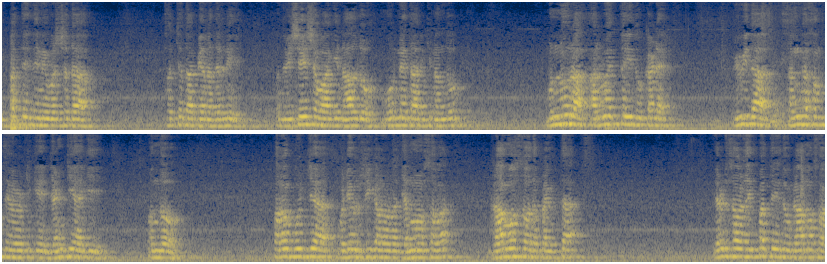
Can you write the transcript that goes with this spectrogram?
ಇಪ್ಪತ್ತೈದನೇ ವರ್ಷದ ಸ್ವಚ್ಛತಾ ಅಭಿಯಾನದಲ್ಲಿ ಒಂದು ವಿಶೇಷವಾಗಿ ನಾಲ್ದು, ಮೂರನೇ ತಾರೀಕಿನಂದು ಮುನ್ನೂರ ಅರವತ್ತೈದು ಕಡೆ ವಿವಿಧ ಸಂಘ ಸಂಸ್ಥೆಗಳೊಟ್ಟಿಗೆ ಜಂಟಿಯಾಗಿ ಒಂದು ಪರಮಪೂಜ್ಯ ಒಡೆಯೂರು ಶ್ರೀಗಳವರ ಜನ್ಮೋತ್ಸವ, ಗ್ರಾಮೋತ್ಸವದ ಪ್ರಯುಕ್ತ ಎರಡು ಸಾವಿರದ ಇಪ್ಪತ್ತೈದು ಗ್ರಾಮೋತ್ಸವ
